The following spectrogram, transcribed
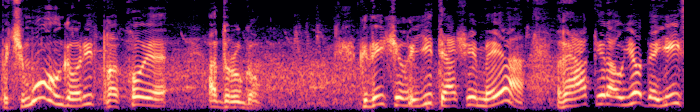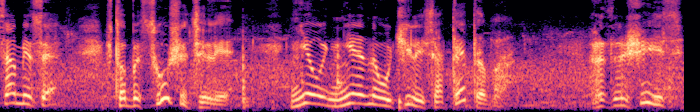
почему он говорит плохое о другом. Когда еще видите Ашимея, Ратира Уйода, ей сами чтобы слушатели не, не научились от этого разрешить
